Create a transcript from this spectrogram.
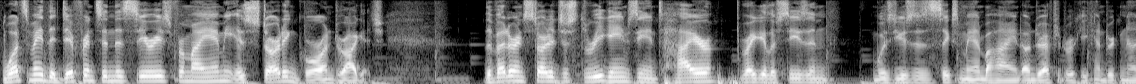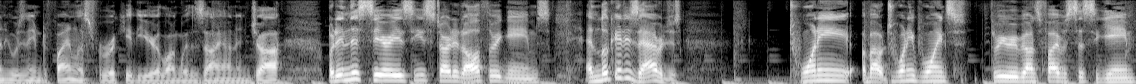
what's made the difference in this series for Miami is starting Goran Dragic. The veteran started just three games the entire regular season was used as a six man behind undrafted rookie Kendrick Nunn, who was named a finalist for Rookie of the Year along with Zion and Ja. But in this series, he started all three games, and look at his averages 20, about 20 points, three rebounds, five assists a game.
